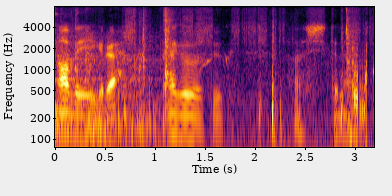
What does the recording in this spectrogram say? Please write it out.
Na végre, megöltük. Istenem.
